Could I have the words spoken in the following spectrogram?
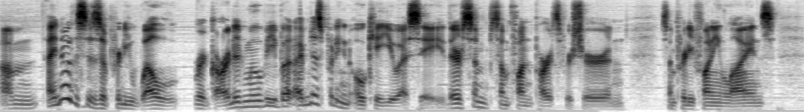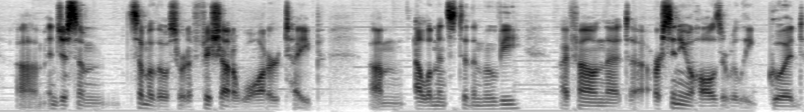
Um, I know this is a pretty well-regarded movie, but I'm just putting an OK USA. There's some some fun parts for sure, and some pretty funny lines, um, and just some some of those sort of fish out of water type um, elements to the movie. I found that uh, Arsenio Hall is a really good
